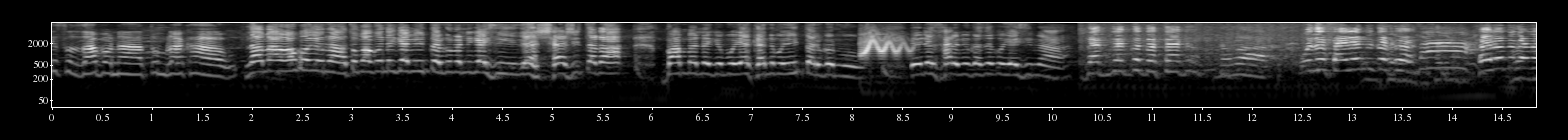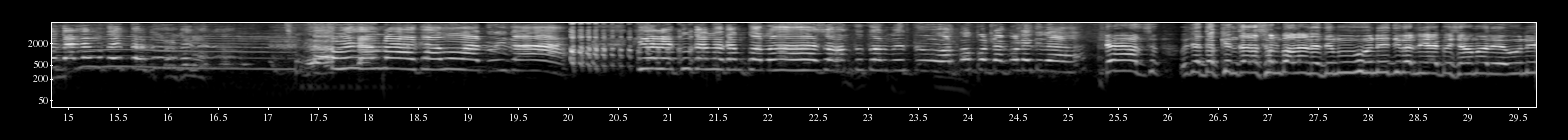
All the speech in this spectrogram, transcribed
কিছু যাব না তোমরা খাও। না মা ও না তোমাকে নাকি আমি ইফতার করবার নিয়ে গাইছি যে শেষ ইফতারটা বাম্বা নাকি বই এখানে বই ইফতার করব এইটা স্যারের কাছে কই আইছি না দেখ দেখ তো দেখ ওই যে সাইরেন দিতেছে। সাইরেন দিতেছে। দাঁড়ার মতো ইফতার করবে আমি যাব না খাব মা তুই খা কে রে কু কাম কাম কর শান্ত তোর মৃত্যু আর কম্পটা করে দিবা। ওই যে দক্ষিণ যারা শোন বালানে দিমু উনি দিবার নিয়ে কইছে আমারে উনি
